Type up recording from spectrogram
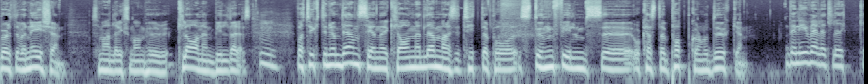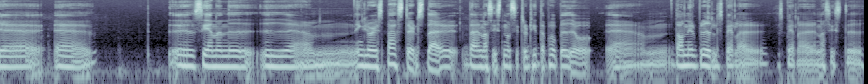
Birth of a Nation som handlar liksom om hur klanen bildades. Mm. Vad tyckte ni om den scenen när klanmedlemmarna sitter och tittar på stumfilms eh, och kastar popcorn mot duken? Den är ju väldigt lik eh, eh, eh, scenen i, i um, Inglourious Basterds där, där nazisterna sitter och tittar på bio. Ehm, Daniel Bryl spelar, spelar nazist i,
